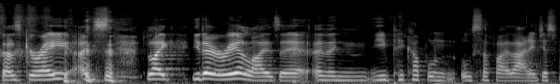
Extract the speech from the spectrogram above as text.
That was great. I just, like you don't realize it, and then you pick up on all stuff like that, and it just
